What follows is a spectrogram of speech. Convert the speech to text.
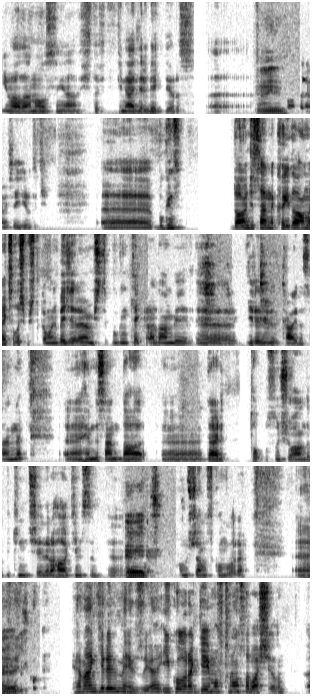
İyi valla ne olsun ya. İşte finalleri bekliyoruz. Ee, Aynen. son dönemece girdik. Ee, bugün daha önce seninle kaydı almaya çalışmıştık ama hani becerememiştik. Bugün tekrardan bir e, girelim dedik kayda seninle. E, hem de sen daha e, derli toplusun şu anda. Bütün şeylere hakimsin. E, Evet. konuşacağımız konulara. E, Evet. ilk- hemen girelim mevzuya. İlk olarak Game of Thrones'la başlayalım. E,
